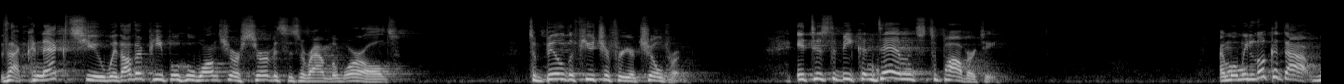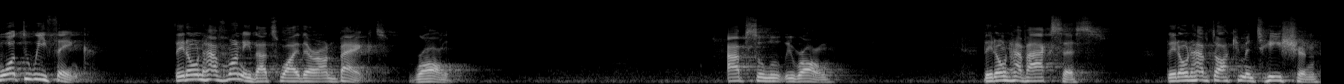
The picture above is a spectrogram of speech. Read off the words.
that connects you with other people who want your services around the world to build a future for your children. It is to be condemned to poverty. And when we look at that, what do we think? They don't have money, that's why they're unbanked. Wrong. Absolutely wrong. They don't have access. They don't have documentation.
